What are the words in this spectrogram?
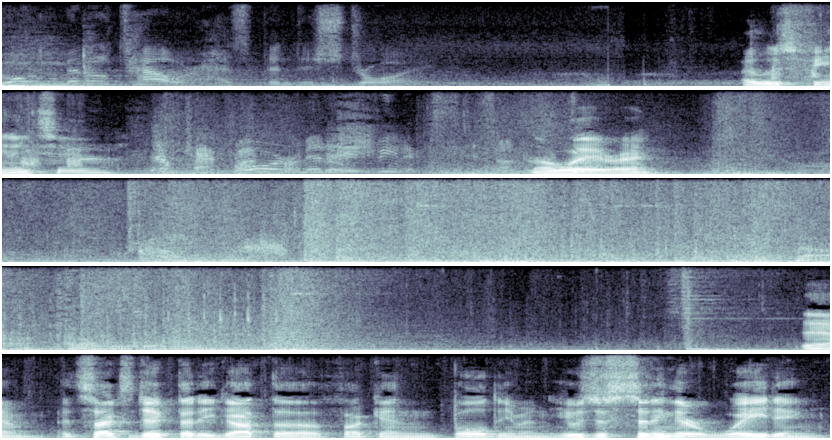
Your middle tower has been destroyed. I lose Phoenix here? No way, right? No, I don't lose it. Damn, it sucks dick that he got the fucking Bull Demon. He was just sitting there waiting.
